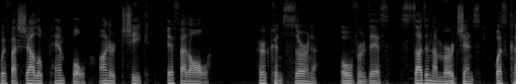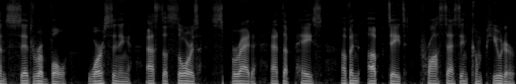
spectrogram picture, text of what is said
with a shallow pimple on her cheek, if at all. Her concern over this sudden emergence was considerable, worsening as the sores spread at the pace of an update processing computer.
